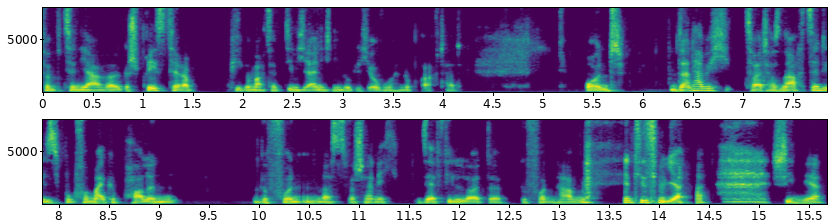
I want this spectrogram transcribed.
15 Jahre Gesprächstherapie gemacht habe, die mich eigentlich nie wirklich irgendwo hingebracht hat. Und dann habe ich 2018 dieses Buch von Michael Pollan gefunden, was wahrscheinlich sehr viele Leute gefunden haben in diesem Jahr, schien mir.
